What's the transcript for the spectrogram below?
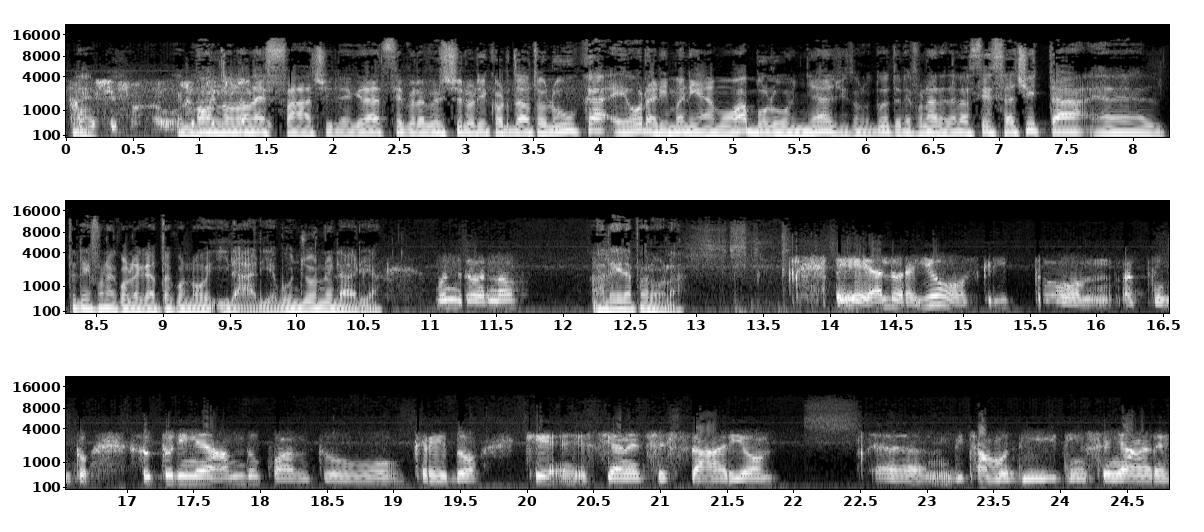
come si fa? Il mondo non è facile, grazie per avercelo ricordato Luca e ora rimaniamo a Bologna, ci sono due telefonate della stessa città, eh, il telefono è collegata con noi Ilaria. Buongiorno Ilaria. Buongiorno. A lei la parola. E allora io ho scritto appunto sottolineando quanto credo che sia necessario eh, diciamo di, di, insegnare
